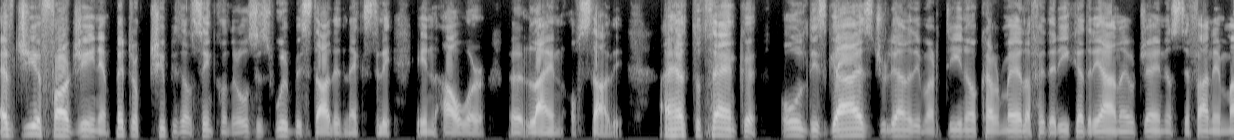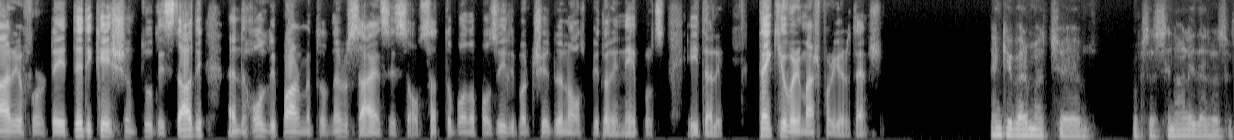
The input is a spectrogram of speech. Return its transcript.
FGFR gene and petroccipital synchondrosis will be studied nextly in our uh, line of study. I have to thank uh, all these guys, Giuliano Di Martino, Carmela, Federica, Adriana, Eugenio, Stefano, and Mario for their dedication to the study and the whole Department of Neurosciences of Santobono Pausilipon Children's Hospital in Naples, Italy. Thank you very much for your attention. Thank you very much, uh, Professor Cinalli. That was a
